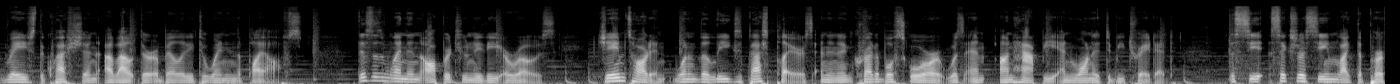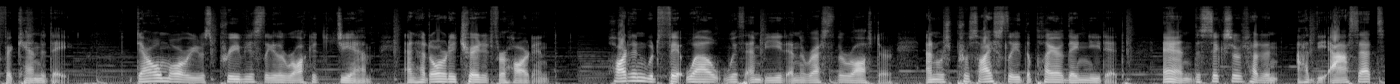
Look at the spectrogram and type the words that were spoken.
raised the question about their ability to win in the playoffs. This is when an opportunity arose. James Harden, one of the league's best players and an incredible scorer, was unhappy and wanted to be traded the Sixers seemed like the perfect candidate. Daryl Morey was previously the Rockets GM and had already traded for Harden. Harden would fit well with Embiid and the rest of the roster and was precisely the player they needed. And the Sixers had, an, had the assets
